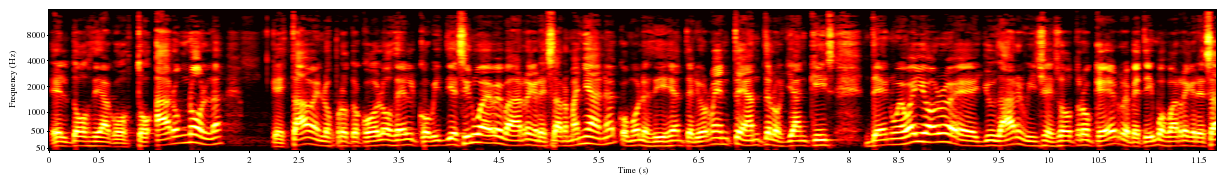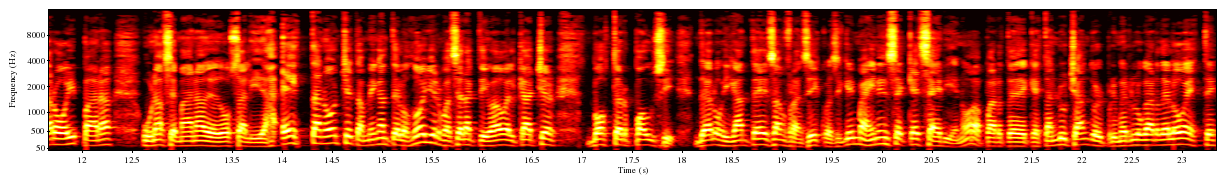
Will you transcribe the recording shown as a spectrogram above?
el 2 de agosto. Aaron Nola que estaba en los protocolos del COVID-19, va a regresar mañana, como les dije anteriormente, ante los Yankees de Nueva York. Eh, Darvish es otro que, repetimos, va a regresar hoy para una semana de dos salidas. Esta noche también ante los Dodgers va a ser activado el catcher Buster Posey de los Gigantes de San Francisco. Así que imagínense qué serie, ¿no? Aparte de que están luchando el primer lugar del oeste,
